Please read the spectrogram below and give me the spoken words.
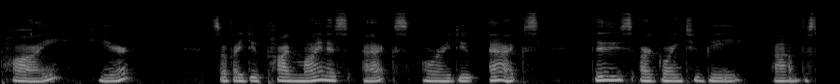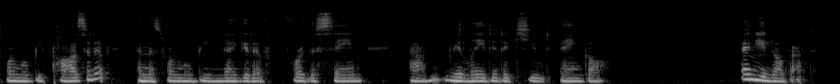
pi here, so if I do pi minus x or I do x, these are going to be, uh, this one will be positive and this one will be negative for the same um, related acute angle. And you know that.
